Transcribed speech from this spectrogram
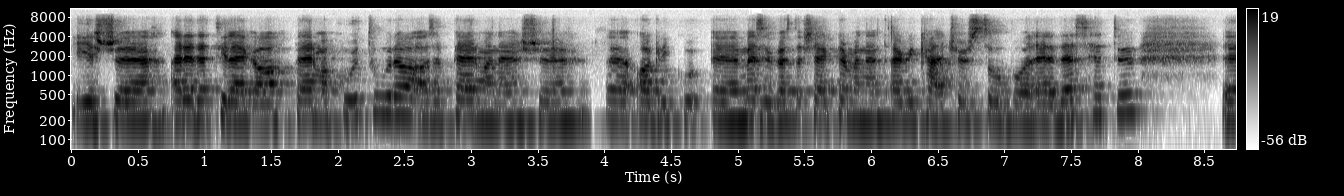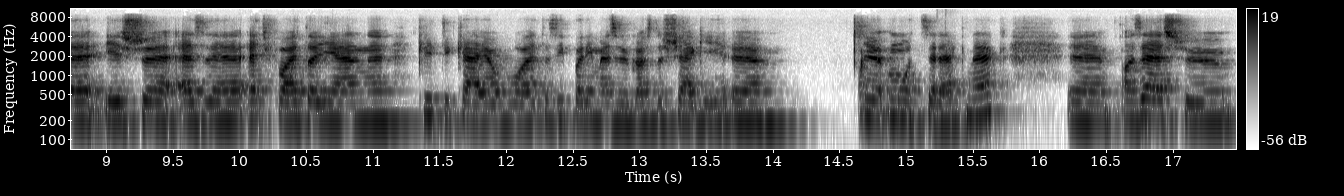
és eredetileg a permakultúra az a permanens mezőgazdaság, permanent agriculture szóból eredezhető, és ez egyfajta ilyen kritikája volt az ipari mezőgazdasági módszereknek. Az első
